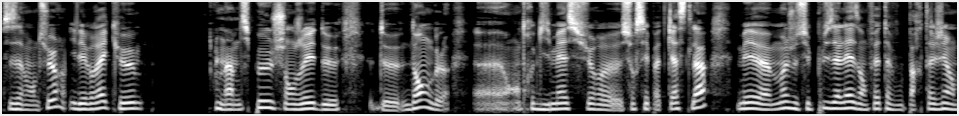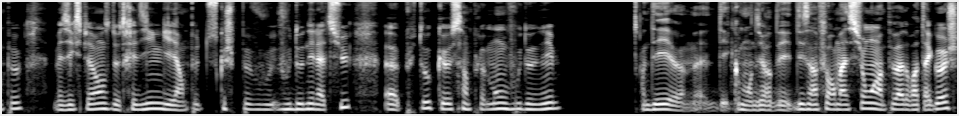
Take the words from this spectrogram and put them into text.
ces aventures. Il est vrai que on a un petit peu changé de d'angle euh, entre guillemets sur euh, sur ces podcasts là mais euh, moi je suis plus à l'aise en fait à vous partager un peu mes expériences de trading et un peu tout ce que je peux vous, vous donner là-dessus plutôt que simplement vous donner des, euh, des comment dire des, des, informations un peu à droite à gauche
